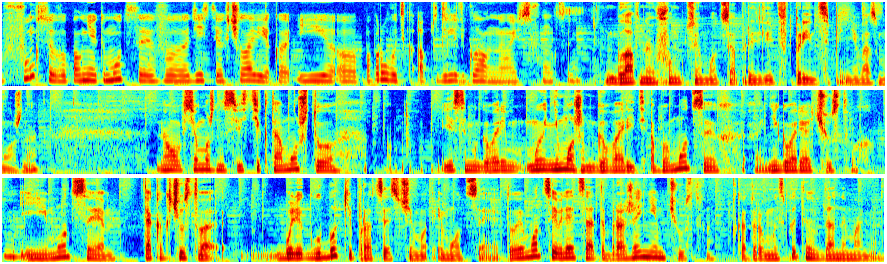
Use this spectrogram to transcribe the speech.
функцию выполняют эмоции в действиях человека и э, попробовать определить главную из функций. Главную функцию эмоций определить в принципе невозможно. Но все можно свести к тому, что если мы говорим, мы не можем говорить об эмоциях, э, не говоря о чувствах. Mm-hmm. И эмоции, так как чувство более глубокий процесс, чем эмоции, то эмоция является отображением чувства, которое мы испытываем в данный момент.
